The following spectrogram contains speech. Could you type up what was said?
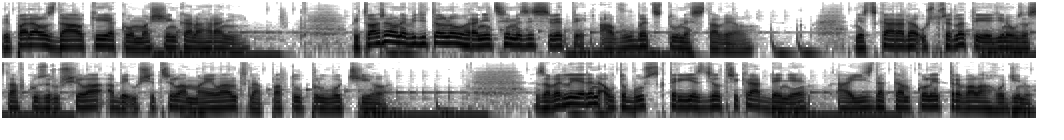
vypadal z dálky jako mašinka na hraní. Vytvářel neviditelnou hranici mezi světy a vůbec tu nestavil. Městská rada už před lety jedinou zastávku zrušila, aby ušetřila Mailand na platu průvodčího. Zavedli jeden autobus, který jezdil třikrát denně a jízda kamkoliv trvala hodinu.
